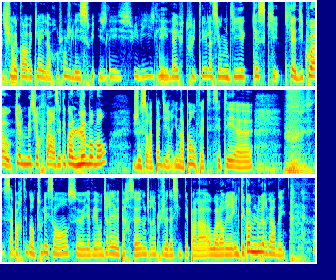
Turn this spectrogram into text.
Je suis d'accord avec Laïla. Franchement, je l'ai sui- je l'ai suivi, je l'ai live tweeté. Là, si on me dit qu'est-ce qui, qui a dit quoi ou quelle mesure phare, c'était quoi le moment, je saurais pas le dire. Il y en a pas en fait. C'était euh, ça partait dans tous les sens. Euh, Il y avait, on dirait il y avait personne. On dirait plus Jadas il était pas là. Ou alors il, il était comme nous, il regardait.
